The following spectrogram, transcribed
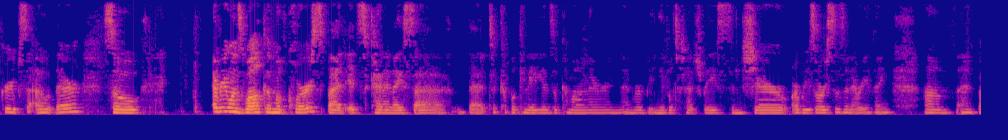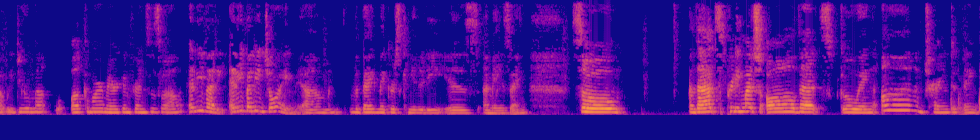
groups out there. So everyone's welcome, of course, but it's kind of nice uh, that a couple Canadians have come on there and, and, we're being able to touch base and share our resources and everything. Um, and But we do welcome our American friends as well. Anybody, anybody join. Um, the bag makers community is amazing. So that's pretty much all that's going on. I'm trying to think.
